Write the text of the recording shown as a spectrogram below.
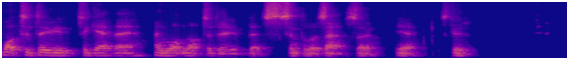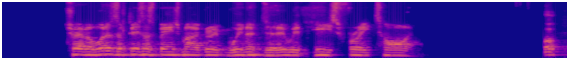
what to do to get there and what not to do. That's simple as that. So yeah, it's good. Trevor, what does a business benchmark group winner do with his free time? Well,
